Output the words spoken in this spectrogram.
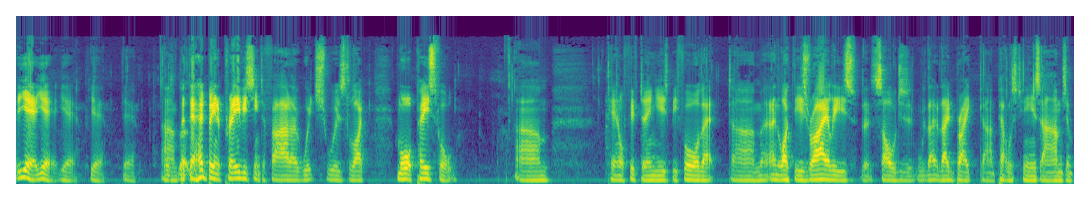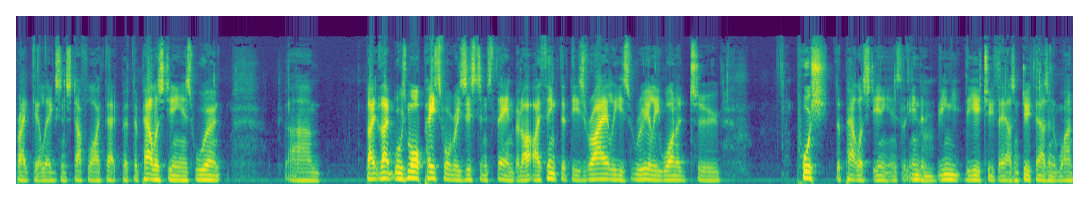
Yeah, yeah, yeah, yeah, yeah. Um, but there had been a previous intifada which was like more peaceful, um, ten or fifteen years before that, um, and like the Israelis, the soldiers, they, would break uh, Palestinians' arms and break their legs and stuff like that. But the Palestinians weren't. Um, they, they, it was more peaceful resistance then, but I, I think that the Israelis really wanted to push the Palestinians in the, mm. in the year 2000, 2001.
